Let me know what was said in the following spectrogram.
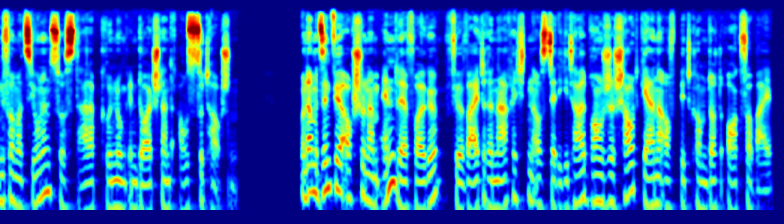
Informationen zur Startup-Gründung in Deutschland auszutauschen. Und damit sind wir auch schon am Ende der Folge. Für weitere Nachrichten aus der Digitalbranche schaut gerne auf bitcom.org vorbei.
